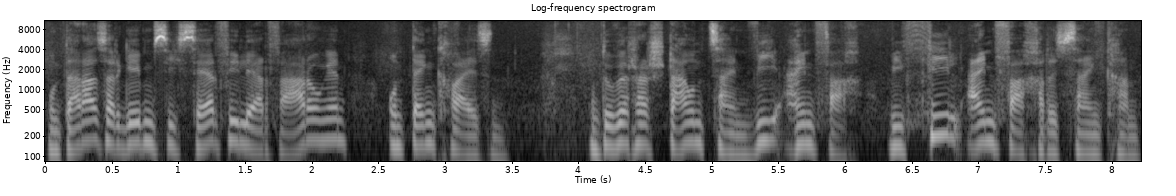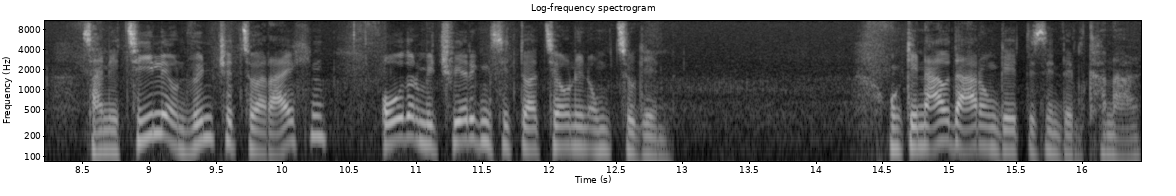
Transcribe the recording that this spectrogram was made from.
Und daraus ergeben sich sehr viele Erfahrungen und Denkweisen. Und du wirst erstaunt sein, wie einfach, wie viel einfacher es sein kann, seine Ziele und Wünsche zu erreichen oder mit schwierigen Situationen umzugehen. Und genau darum geht es in dem Kanal.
